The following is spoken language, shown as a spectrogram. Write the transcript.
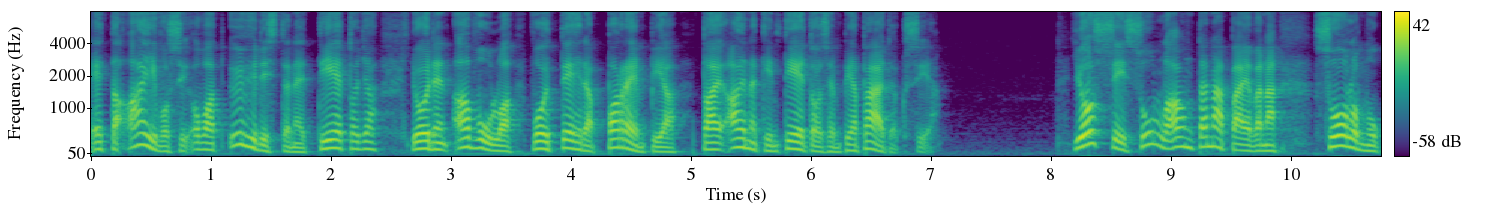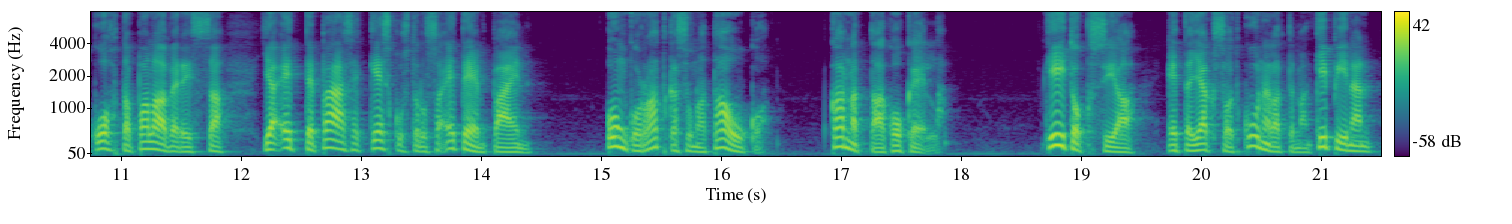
että aivosi ovat yhdistäneet tietoja, joiden avulla voit tehdä parempia tai ainakin tietoisempia päätöksiä. Jos siis sulla on tänä päivänä solmu kohta palaverissa ja ette pääse keskustelussa eteenpäin, onko ratkaisuna tauko? Kannattaa kokeilla. Kiitoksia, että jaksoit kuunnella tämän kipinän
